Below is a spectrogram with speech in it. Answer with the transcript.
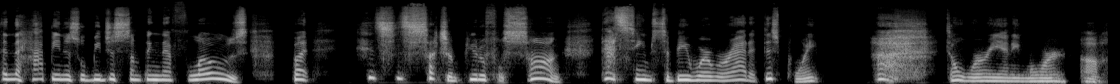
And the happiness will be just something that flows. But it's such a beautiful song. That seems to be where we're at at this point. Don't worry anymore. Oh,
